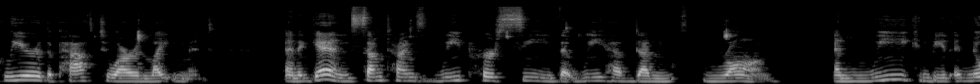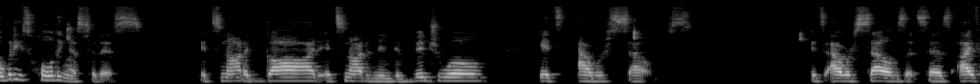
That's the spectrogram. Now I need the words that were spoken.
clear the path to our enlightenment and again sometimes we perceive that we have done wrong and we can be and nobody's holding us to this it's not a God. It's not an individual. It's ourselves. It's ourselves that says, I've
